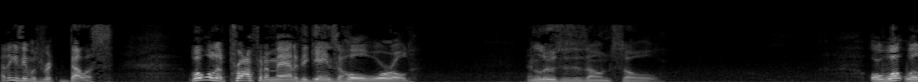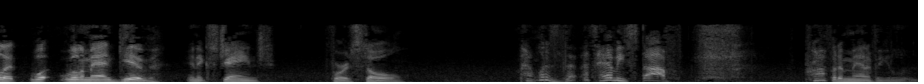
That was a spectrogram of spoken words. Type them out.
I think his name was Rick Bellis. What will it profit a man if he gains the whole world and loses his own soul? Or what will it what will a man give in exchange for his soul? Man, what is that? That's heavy stuff. Profit a man if he loses.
